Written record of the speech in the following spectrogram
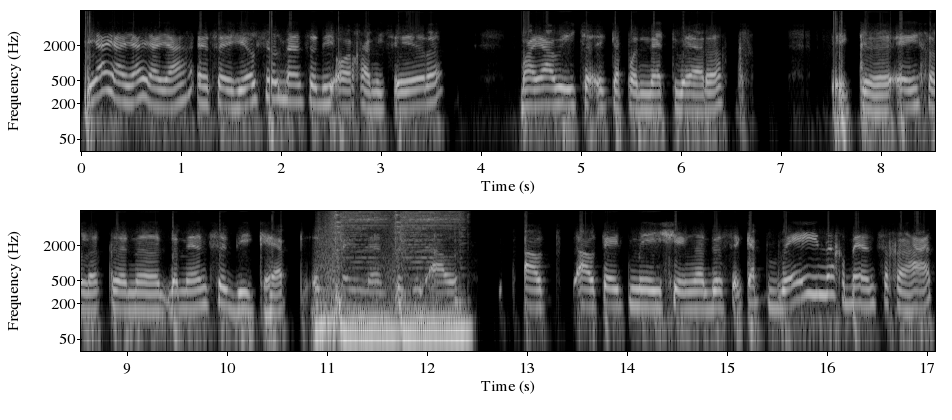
Ja, ja, ja, ja, ja. Er zijn heel veel mensen die organiseren. Maar ja, weet je, ik heb een netwerk. Ik eh, eigenlijk, eh, de mensen die ik heb, het zijn mensen die al, al, altijd meegingen. Dus ik heb weinig mensen gehad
